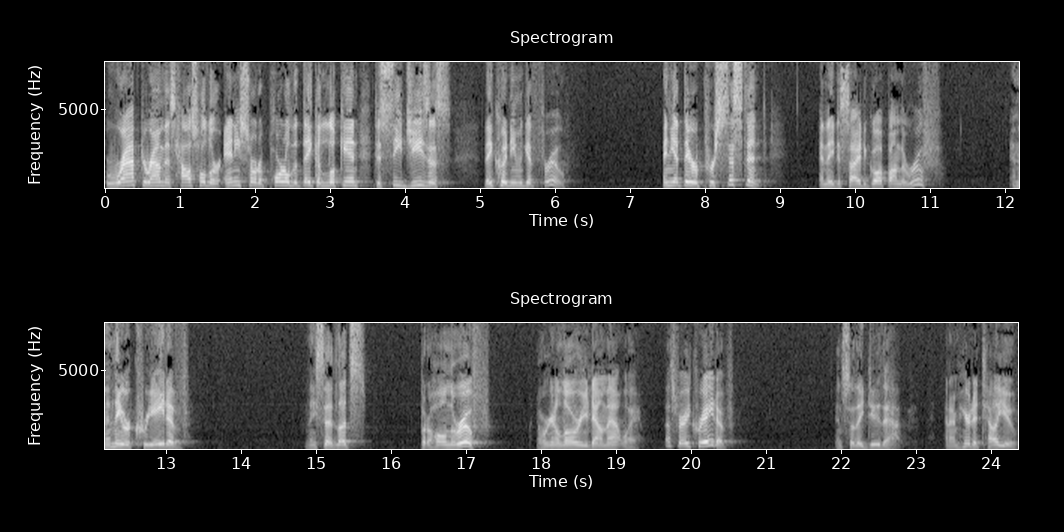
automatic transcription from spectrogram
wrapped around this household or any sort of portal that they could look in to see Jesus, they couldn't even get through. And yet they were persistent and they decided to go up on the roof. And then they were creative. And they said, Let's put a hole in the roof and we're going to lower you down that way. That's very creative. And so they do that. And I'm here to tell you,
